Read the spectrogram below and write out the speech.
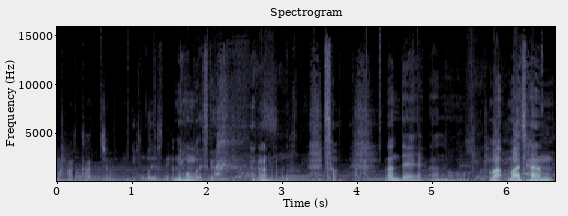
まあ、ハッカーちゃんの日本語ですね。日本語ですから。日本語ですね。そう。なんで、あの、まあ、麻雀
